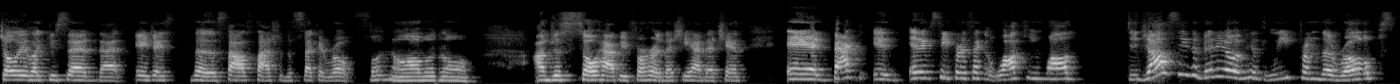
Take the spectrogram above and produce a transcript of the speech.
Jolie, like you said, that AJ the Styles clash with the second rope, phenomenal. I'm just so happy for her that she had that chance. And back in NXT for a second, Joaquin Wilde. Did y'all see the video of his leap from the ropes?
